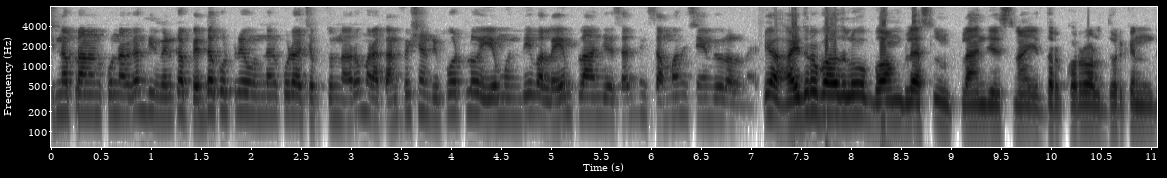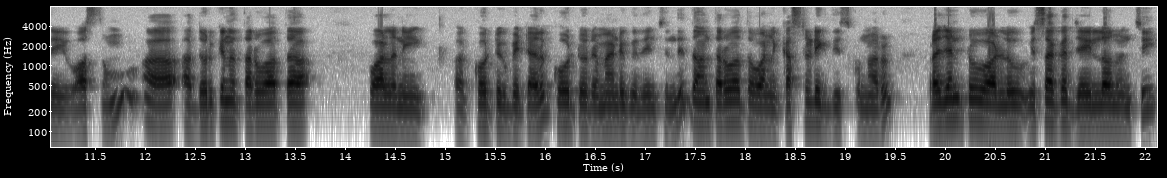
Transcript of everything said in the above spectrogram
చిన్న ప్లాన్ అనుకున్నారు కానీ దీని వెనుక పెద్ద కుట్రే ఉందని కూడా చెప్తున్నారు. మరి ఆ కన్ఫెషన్ రిపోర్ట్లో ఏముంది? వాళ్ళు ఏం ప్లాన్ చేశారు? దీనికి సంబంధించి ఏం వివరాలు ఉన్నాయి? హైదరాబాద్లో బాంబ్ బ్లాస్ట్ ప్లాన్ చేసిన ఇద్దరు కుర్రాళ్ళు దొరికినది వాస్తవం. ఆ, దొరికిన తర్వాత వాళ్ళని కోర్టుకు పెట్టారు. కోర్టు రిమాండ్కి విధించింది. దాని తర్వాత వాళ్ళని కస్టడీకి తీసుకున్నారు. ప్రజెంట్ వాళ్ళు విశాఖ జైల్లో నుంచి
